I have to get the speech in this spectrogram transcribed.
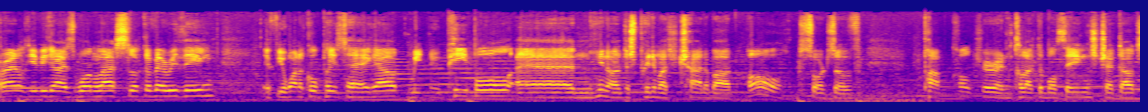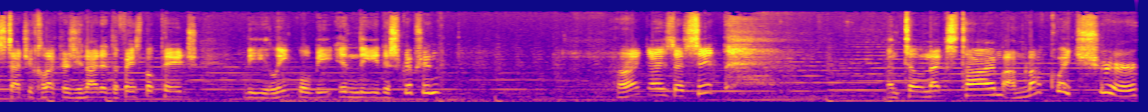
Alright I'll give you guys one last look of everything if you want a cool place to hang out, meet new people, and you know, just pretty much chat about all sorts of pop culture and collectible things, check out Statue Collectors United, the Facebook page. The link will be in the description. Alright, guys, that's it. Until next time, I'm not quite sure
